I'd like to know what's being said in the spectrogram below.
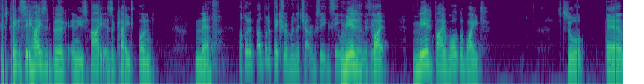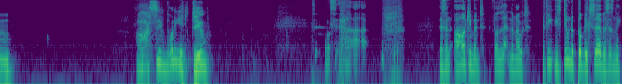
He's been to see Heisenberg, and he's high as a kite on meth. I'll put a I'll put a picture of him in the chat room so you can see what we're dealing made with. here. by made by Walter White. So, um, oh, see, what do you do? There's an argument for letting him out. If he, he's doing a public service, isn't he?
